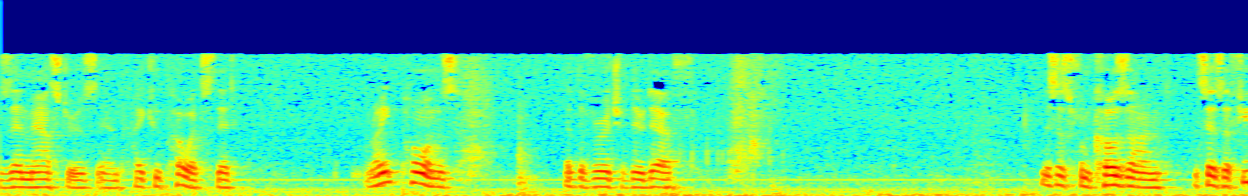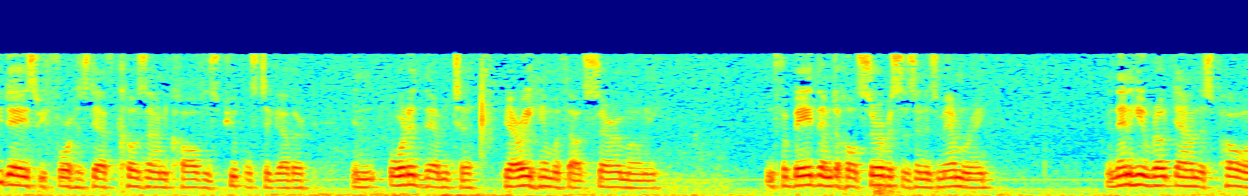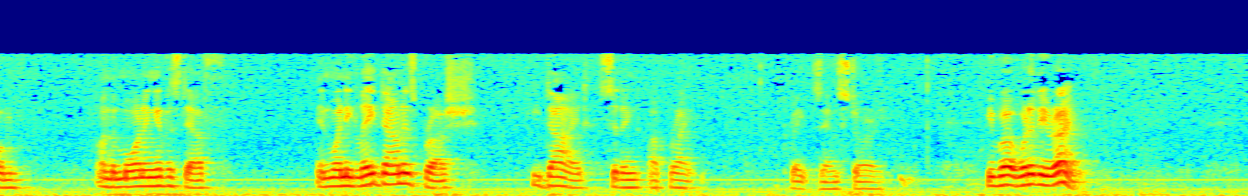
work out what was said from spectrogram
Zen masters and haiku poets that write poems at the verge of their death. This is from Kozan, it says a few days before his death, Kozan called his pupils together and ordered them to bury him without ceremony and forbade them to hold services in his memory. And then he wrote down this poem on the morning of his death. And when he laid down his brush, he died sitting upright. Great Zen story. He wrote, what did he write?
